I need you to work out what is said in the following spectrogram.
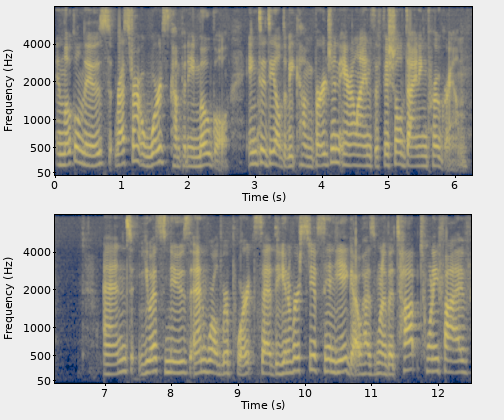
In local news, restaurant awards company Mogl inked a deal to become Virgin Airlines' official dining program. And U.S. News and World Report said the University of San Diego has one of the top 25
